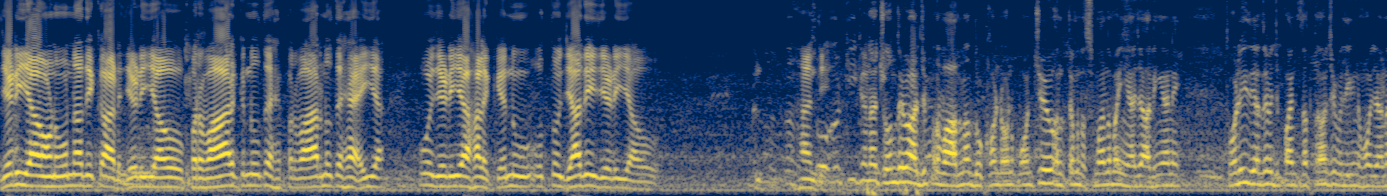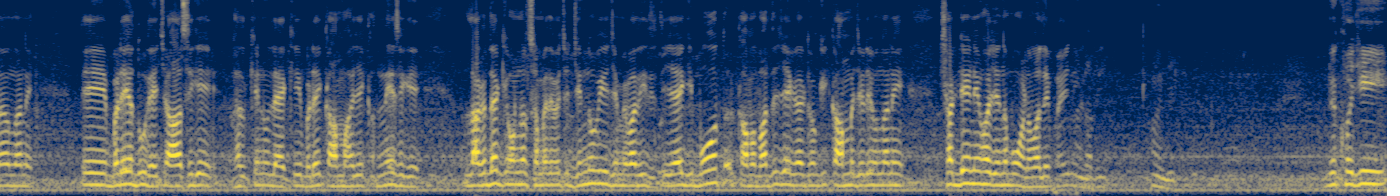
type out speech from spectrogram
ਜਿਹੜੀ ਆ ਹੁਣ ਉਹਨਾਂ ਦੀ ਘਾਟ ਜਿਹੜੀ ਆ, ਉਹ ਪਰਿਵਾਰਕ ਨੂੰ ਤੇ ਪਰਿਵਾਰ ਨੂੰ ਤਾਂ ਹੈ ਹੀ ਆ। ਉਹ ਜਿਹੜੀ ਆ ਹਲਕੇ ਨੂੰ ਉਤੋਂ ਜ਼ਿਆਦਾ ਹੀ ਜਿਹੜੀ ਆ, ਉਹ ਹਾਂਜੀ। ਸੋ ਕੀ ਕਹਿਣਾ ਚਾਹੁੰਦੇ ਹੋ? ਅੱਜ ਪਰਿਵਾਰ ਨਾਲ ਦੁੱਖਾਂ ਡਾਉਣ ਪਹੁੰਚੇ ਹੋ, ਅੰਤਿਮ ਰਸਮਾਂ ਨਿਭਾਈਆਂ ਜਾ ਰਹੀਆਂ ਨੇ। ਥੋੜੀ ਦੇਰ ਦੇ ਵਿੱਚ ਪੰਜ ਤੱਤਾਂ 'ਚ ਵਿਲੀਨ ਹੋ ਜਾਣਾ ਉਹਨਾਂ ਨੇ। ਤੇ ਬੜੇ ਅਧੂਰੇ ਚਾਹ ਸੀਗੇ, ਹਲਕੇ ਨੂੰ ਲੈ ਕੇ ਬੜੇ ਕੰਮ ਹਜੇ ਕਰਨੇ ਸੀਗੇ। ਲੱਗਦਾ ਕਿ ਆਉਣ ਵਾਲੇ ਸਮੇਂ ਦੇ ਵਿੱਚ ਜਿੰਨੂੰ ਵੀ ਇਹ ਜ਼ਿੰਮੇਵਾਰੀ ਦਿੱਤੀ ਜਾਏਗੀ, ਬਹੁਤ ਕੰਮ ਵੱਧ ਜਾਏਗਾ, ਕਿਉਂਕਿ ਕੰਮ ਜਿਹੜੇ ਉਹਨਾਂ ਨੇ ਛੱਡੇ ਨੇ, ਉਹ ਹਜੇ ਨਿਭਾਉਣ ਵਾਲੇ ਪਏ ਨਹੀਂ। ਕਾਫੀ ਹਾਂਜੀ। ਵੇਖੋ ਜੀ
